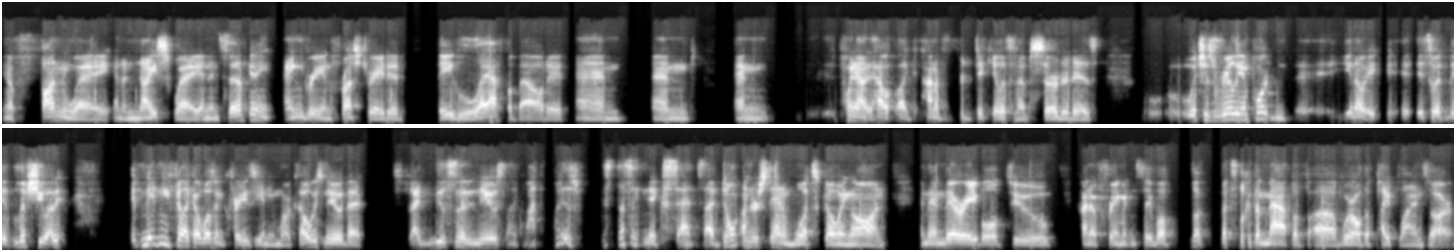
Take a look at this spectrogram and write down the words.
in a fun way and a nice way. And instead of getting angry and frustrated, they laugh about it and and and point out how like kind of ridiculous and absurd it is, which is really important. You know, it, it, it so it, it lifts you. It, it made me feel like I wasn't crazy anymore because I always knew that I listen to the news like what what is this doesn't make sense. I don't understand what's going on, and then they're able to kind of frame it and say, well, look, let's look at the map of uh, where all the pipelines are.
